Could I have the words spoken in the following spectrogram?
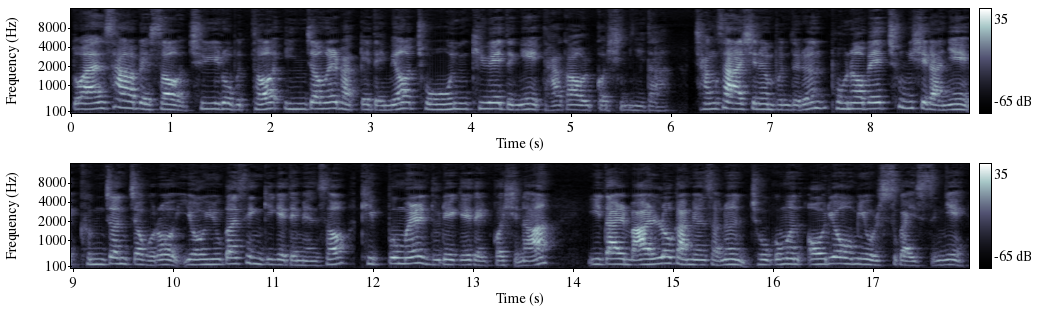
또한 사업에서 주위로부터 인정을 받게 되며 좋은 기회 등이 다가올 것입니다. 장사하시는 분들은 본업에 충실하니 금전적으로 여유가 생기게 되면서 기쁨을 누리게 될 것이나 이달 말로 가면서는 조금은 어려움이 올 수가 있으니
